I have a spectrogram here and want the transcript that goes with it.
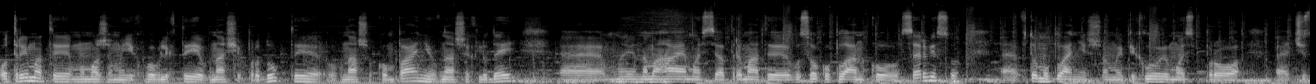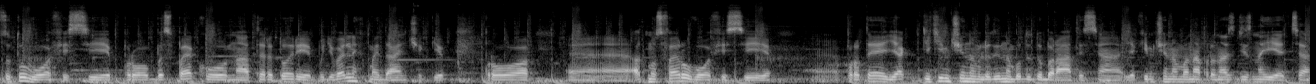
отримати. Ми можемо їх вовлікти в наші продукти, в нашу компанію, в наших людей. Е, Ми намагаємося тримати високу планку сервісу в тому плані, що ми піклуємось про чистоту в офісі, про безпеку на території будівельних майданчиків, про атмосферу в офісі. е, Про те, як, яким чином людина буде добиратися, яким чином вона про нас дізнається.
